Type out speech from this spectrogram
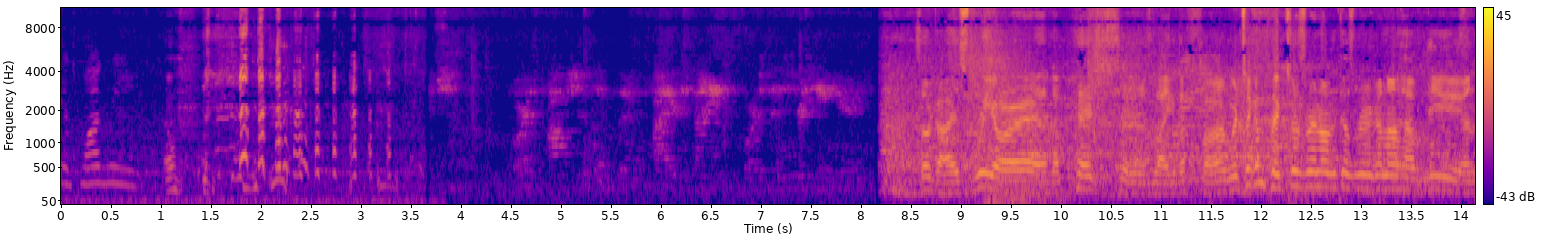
It's Walgreens. Oh. So guys, we are at the pictures, like the fuck. We're taking pictures right now because we're gonna have the an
